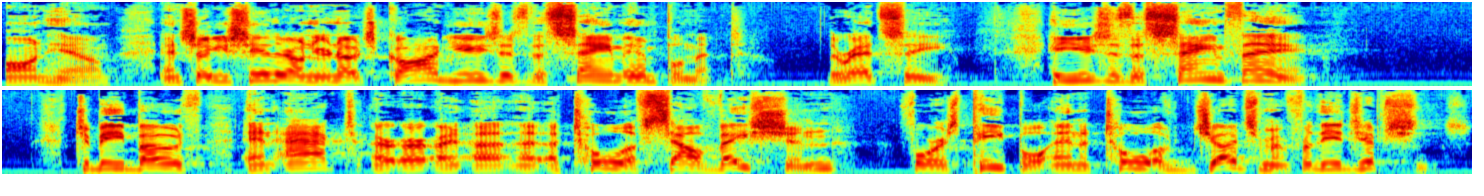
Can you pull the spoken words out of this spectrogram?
on him. And so you see there on your notes, God uses the same implement, the Red Sea. He uses the same thing to be both an act or, or a, a, a tool of salvation for his people and a tool of judgment for the Egyptians.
